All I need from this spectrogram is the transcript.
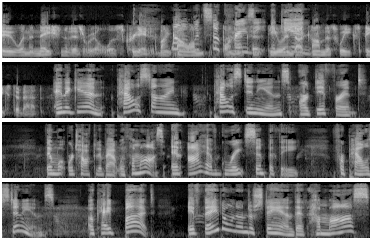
II when the nation of Israel was created. My well, column so on crazy, accessdun.com this week speaks to that. And again, Palestine, Palestinians are different than what we're talking about with Hamas. And I have great sympathy for Palestinians. Okay, but if they don't understand that Hamas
